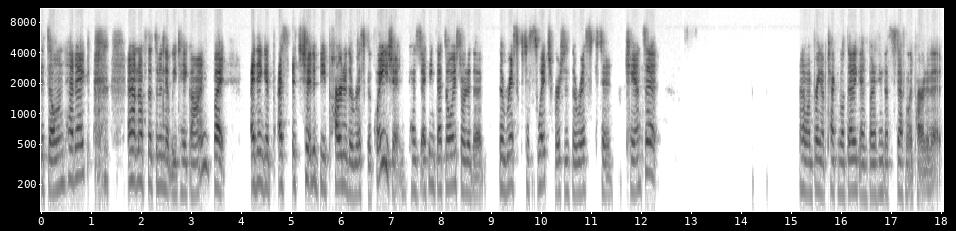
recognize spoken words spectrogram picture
its own headache. I don't know if that's something that we take on, but I think it it should be part of the risk equation because I think that's always sort of the the risk to switch versus the risk to chance it. I don't want to bring up technical debt again, but I think that's definitely part of it.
